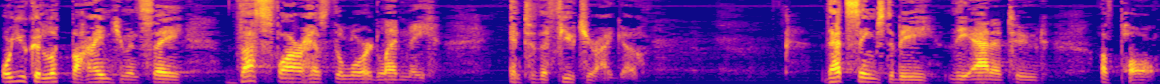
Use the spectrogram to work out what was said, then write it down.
Or you could look behind you and say, Thus far has the Lord led me. Into the future I go. That seems to be the attitude of Paul.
